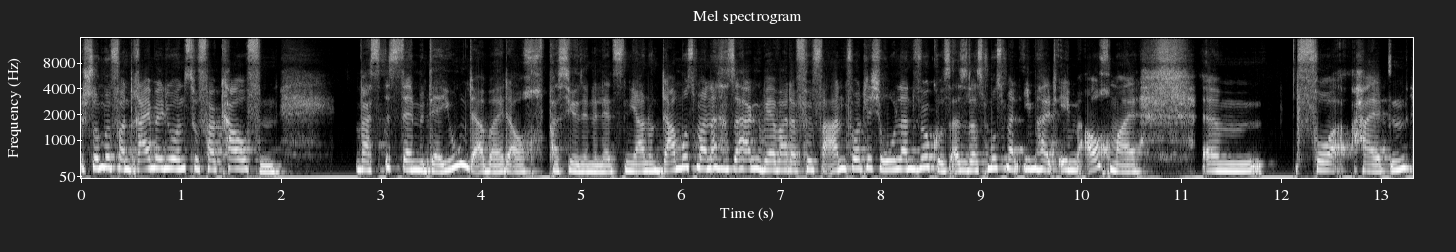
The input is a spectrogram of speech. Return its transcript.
Summe von drei Millionen zu verkaufen. Was ist denn mit der Jugendarbeit auch passiert in den letzten Jahren? Und da muss man dann sagen, wer war dafür verantwortlich? Roland Wirkus. Also das muss man ihm halt eben auch mal ähm, vorhalten,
